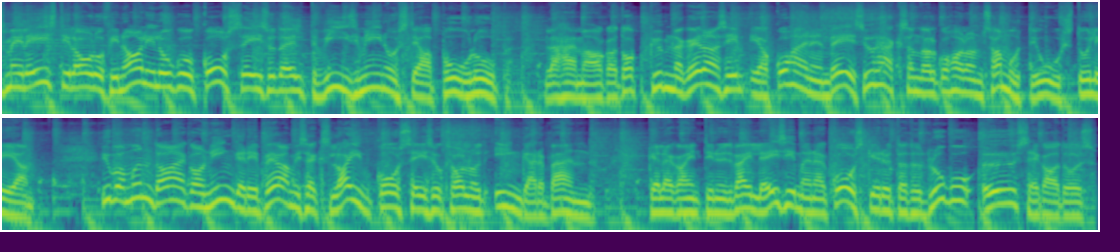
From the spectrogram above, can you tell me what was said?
Kõlas meil Eesti Laulu finaalilugu koosseisudelt Viis Miinust ja Puuluup. Läheme aga top kümnega edasi ja kohe nende ees üheksandal kohal on samuti uus tulija. juba mõnda aega on Ingeri peamiseks live-koosseisuks olnud Inger bänd, kellega anti nüüd välja esimene koos kirjutatud lugu Öösegadus.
